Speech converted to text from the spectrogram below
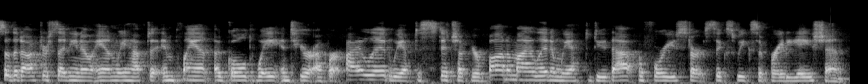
So the doctor said, you know, Anne, we have to implant a gold weight into your upper eyelid. We have to stitch up your bottom eyelid, and we have to do that before you start six weeks of radiation.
